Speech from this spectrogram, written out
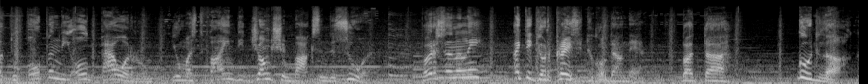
But to open the old power room, you must find the junction box in the sewer. Personally, I think you're crazy to go down there. But, uh, good luck.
